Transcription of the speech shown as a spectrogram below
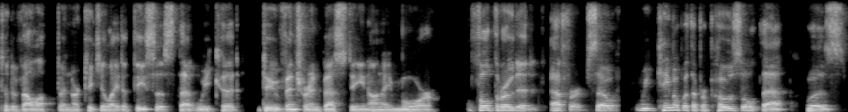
to develop and articulate a thesis that we could do venture investing on a more full throated effort. So we came up with a proposal that was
